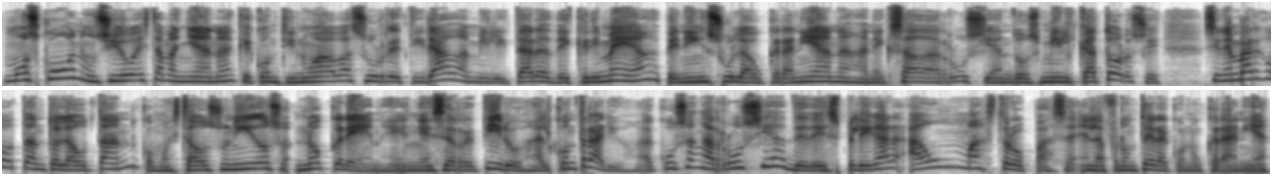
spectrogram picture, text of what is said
Moscú anunció esta mañana que continuaba su retirada militar de Crimea, península ucraniana anexada a Rusia en 2014. Sin embargo, tanto la OTAN como Estados Unidos no creen en ese retiro. Al contrario, acusan a Rusia de desplegar aún más tropas en la frontera con Ucrania.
